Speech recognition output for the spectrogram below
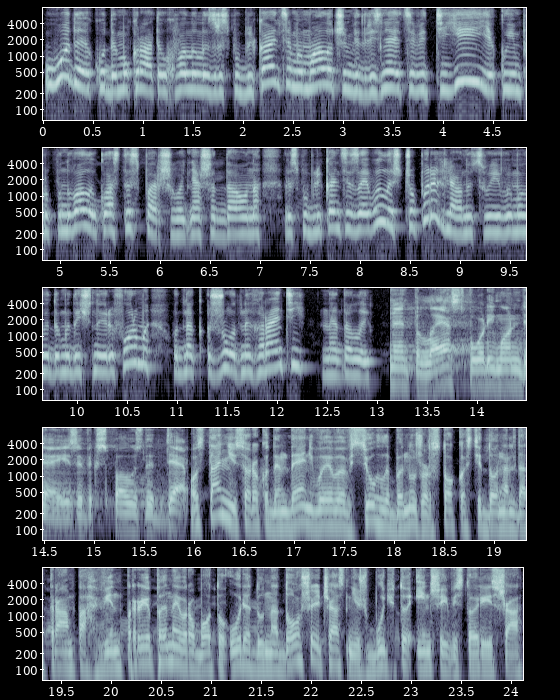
Угода, яку демократи ухвалили з республіканцями, мало чим відрізняється від тієї, яку їм пропонували укласти з першого дня шатдауна. Республіканці заявили, що переглянуть свої вимоги до медичної реформи, однак жодних гарантій не дали. The last 41 days have exposed Останній 41 день виявив всю глибину жорстокості Дональда Трампа. Він припинив роботу уряду на довший час ніж будь-хто інший в історії США.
